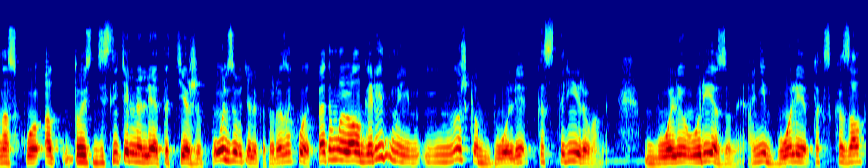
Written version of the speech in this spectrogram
насколько, то есть действительно ли это те же пользователи, которые заходят. Поэтому алгоритмы немножко более кастрированы, более урезаны. Они более, так сказал,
